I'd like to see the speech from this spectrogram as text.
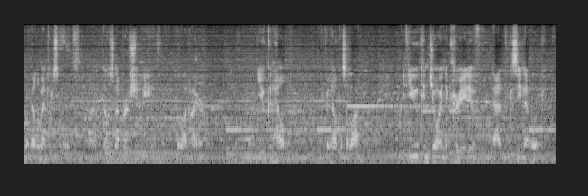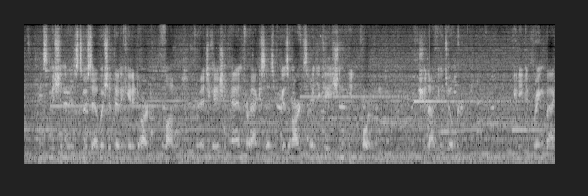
of elementary schools. Uh, those numbers should be a lot higher. You can help. You can help us a lot. If you can join the Creative Advocacy Network, its mission is to establish a dedicated art fund for education and for access because arts education in Portland should not be a joke. You need to bring back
